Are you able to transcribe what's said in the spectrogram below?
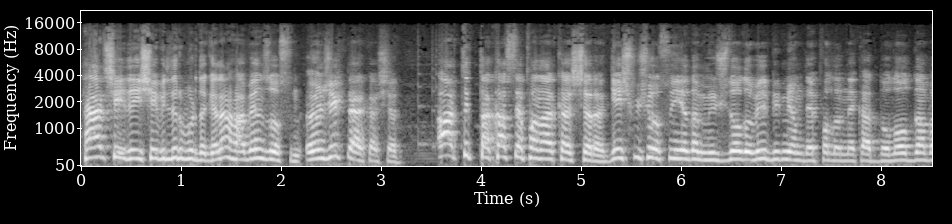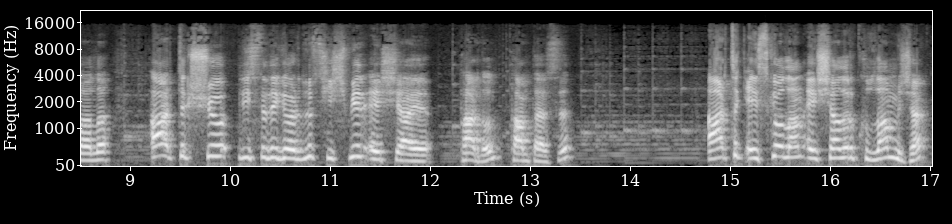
Her şey değişebilir burada gelen haberiniz olsun. Öncelikle arkadaşlar artık takas yapan arkadaşlara geçmiş olsun ya da müjde olabilir. Bilmiyorum depoların ne kadar dolu olduğuna bağlı. Artık şu listede gördüğünüz hiçbir eşyayı pardon tam tersi. Artık eski olan eşyaları kullanmayacak.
